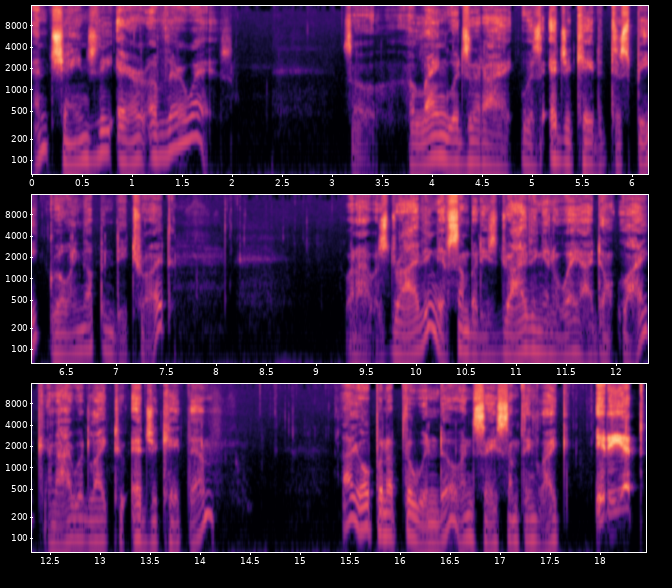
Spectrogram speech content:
and change the error of their ways. So, the language that I was educated to speak growing up in Detroit, when I was driving, if somebody's driving in a way I don't like and I would like to educate them, I open up the window and say something like, Idiot!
